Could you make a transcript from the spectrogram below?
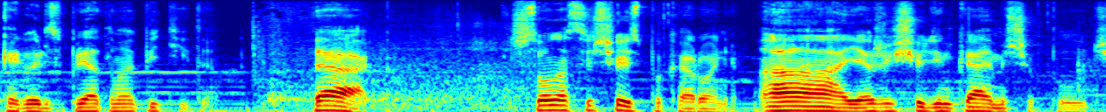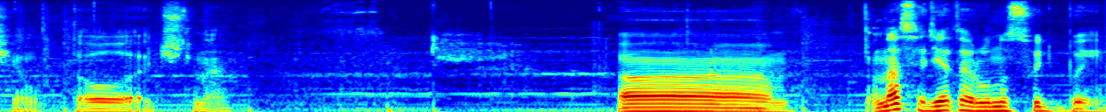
Как говорится, приятного аппетита. Так. Что у нас еще есть по короне? А, я же еще один камешек получил. Точно. А, у нас одета руна судьбы.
